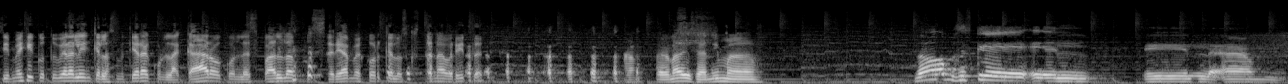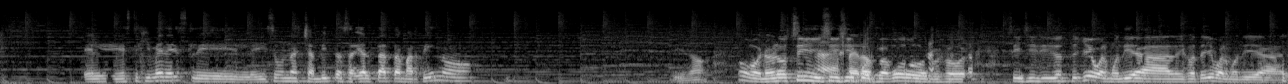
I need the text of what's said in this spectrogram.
si México tuviera alguien que las metiera con la cara o con la espalda, pues sería mejor que los que están ahorita. Pero nadie se anima. No, pues es que el, el, el este Jiménez le, le hizo unas chambitas ahí al Tata Martino. Sí, no. Oh, no, no, sí, Ah, sí, sí, pero- por favor, por favor. Sí, sí, sí, yo te llevo al mundial, hijo, te llevo al mundial.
